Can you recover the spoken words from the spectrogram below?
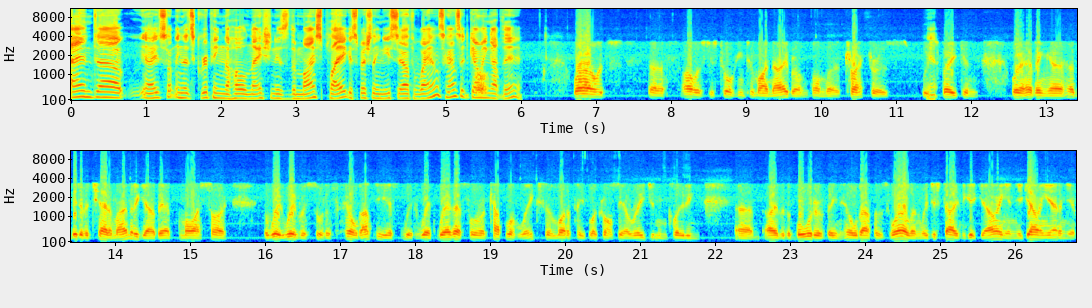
And, uh, you know, something that's gripping the whole nation is the mice plague, especially in New South Wales. How's it going Oh. up there? Well, it's. Uh, I was just talking to my neighbour on, on the tractor as we Yeah. speak, and we're having a, a bit of a chat a moment ago about mice. So we, we were sort of held up here with wet weather for a couple of weeks. A lot of people across our region, including um, over the border, have been held up as well. And we're just starting to get going, and you're going out and you're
